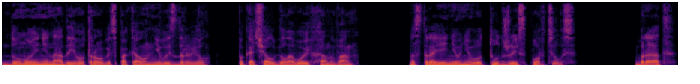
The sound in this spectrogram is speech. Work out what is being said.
Думаю, не надо его трогать, пока он не выздоровел, — покачал головой Хан Ван. Настроение у него тут же испортилось. «Брат,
